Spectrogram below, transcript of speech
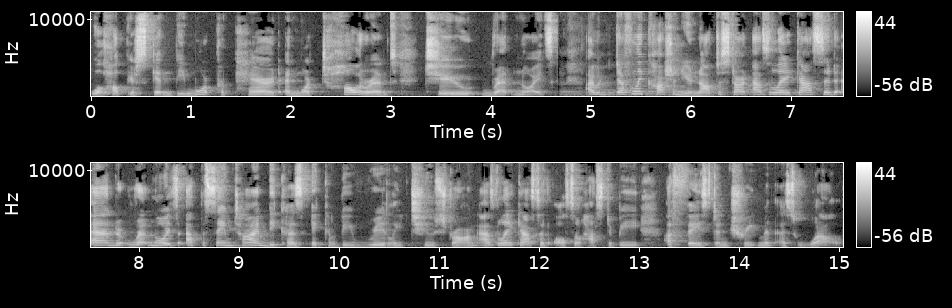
will help your skin be more prepared and more tolerant to retinoids. I would definitely caution you not to start azelaic acid and retinoids at the same time because it can be really too strong. Azelaic acid also has to be a phased in treatment as well.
